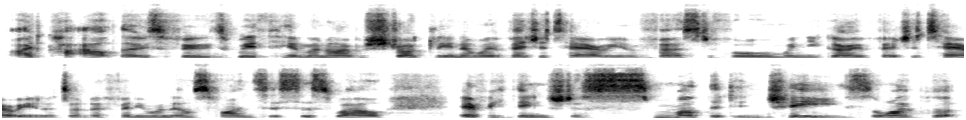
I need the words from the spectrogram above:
I'd cut out those foods with him and I was struggling. I went vegetarian first of all. And when you go vegetarian, I don't know if anyone else finds this as well, everything's just smothered in cheese. So I put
